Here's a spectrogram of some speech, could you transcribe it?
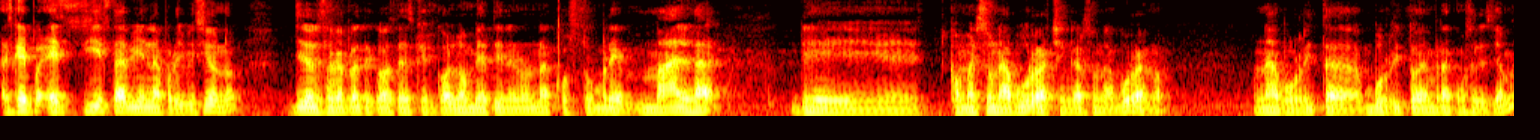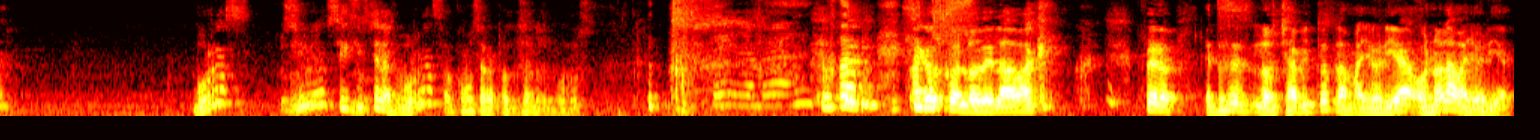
Es que es- sí está bien la prohibición, ¿no? Yo les había platicado a ustedes que en Colombia tienen una costumbre mala de comerse una burra, chingarse una burra, ¿no? Una burrita, un burrito hembra, ¿cómo se les llama? ¿Burras? ¿Sí, no? ¿Sí existen las burras? ¿O cómo se reproducen los burros? Sigo con lo de la vaca. Pero, entonces, los chavitos, la mayoría, o no la mayoría,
